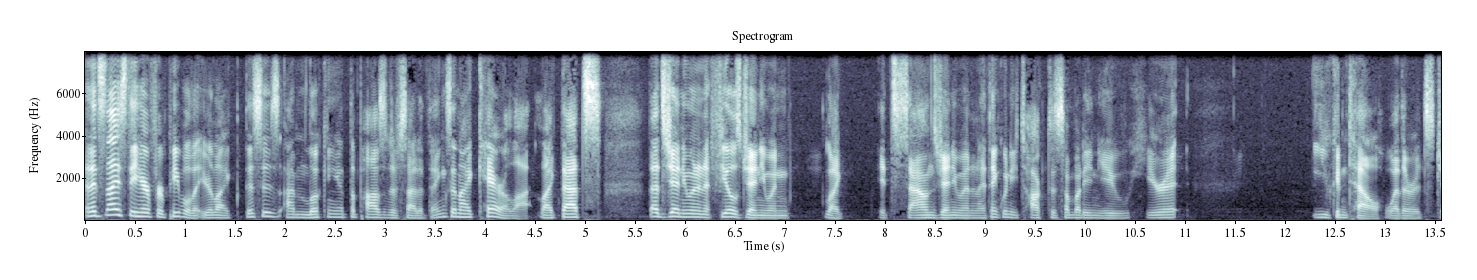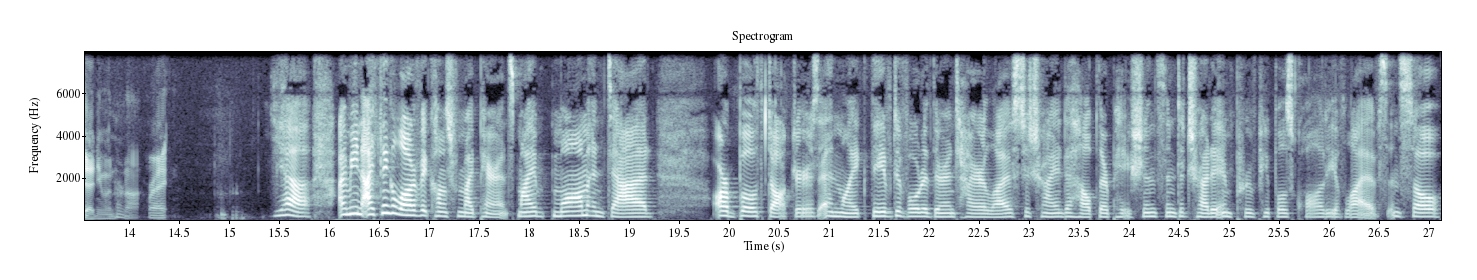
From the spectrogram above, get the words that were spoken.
And it's nice to hear for people that you're like, this is I'm looking at the positive side of things and I care a lot. Like that's that's genuine and it feels genuine like it sounds genuine. And i think when you talk to somebody and you hear it you can tell whether it's genuine or not right? Yeah. I mean i think a lot of it comes from my parents. My mom and dad are both doctors and like they've devoted their entire lives to trying to help their patients and to try to improve people's quality of lives. And so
